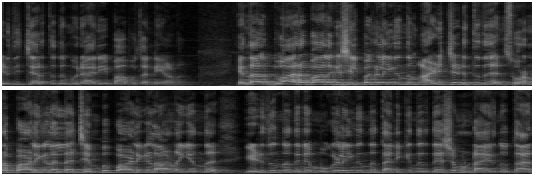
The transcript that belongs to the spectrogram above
എഴുതി ചേർത്തത് മുരാരി ബാബു തന്നെയാണ്. എന്നാൽ ദ്വാരപാലക ശില്പങ്ങളിൽ നിന്നും അഴിച്ചെടുത്തത് സ്വർണപ്പാളികളല്ല ചെമ്പ് പാളികളാണ് എന്ന് എഴുതുന്നതിന് മുകളിൽ നിന്ന് തനിക്ക് നിർദ്ദേശമുണ്ടായിരുന്നു. താൻ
